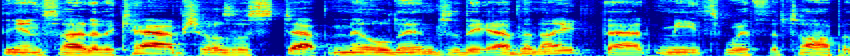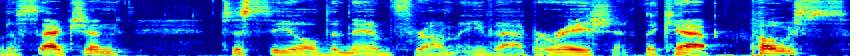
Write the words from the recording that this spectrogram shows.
The inside of the cap shows a step milled into the ebonite that meets with the top of the section to seal the nib from evaporation. The cap posts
